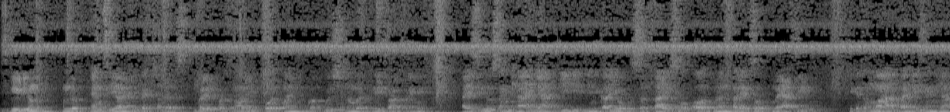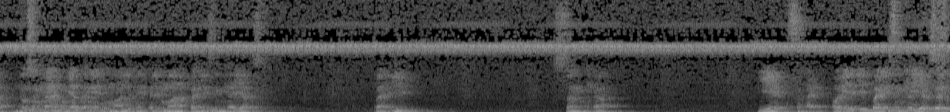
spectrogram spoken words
इस वीडियो में हम लोग एन सी आर टी कक्षा दस गणित प्रश्नावली फोर पॉइंट टू का क्वेश्चन नंबर थ्री सॉल्व करेंगे। ऐसी दो संख्याएँ ज्ञात कीजिए, जिनका योग सत्ताईस हो और गुणनफल एक सौ बयासी हो। ठीक है तो माना पहली संख्या। दो संख्याएँ हमको ज्ञात करनी है तो मान लेते हैं। पहले माना पहली संख्या यक्स पहली संख्या एक्स है। और ये पहली संख्या एक्स है तो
